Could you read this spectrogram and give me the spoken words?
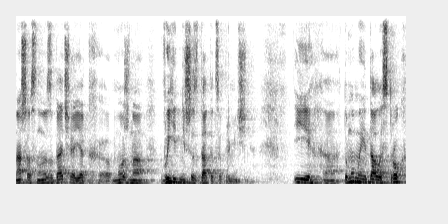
Наша основна задача як е, можна вигідніше здати це приміщення. І е, тому ми і дали строк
